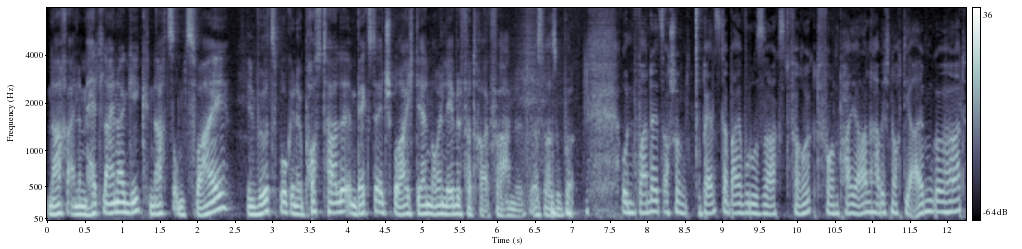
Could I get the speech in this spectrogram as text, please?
nach einem Headliner-Gig nachts um zwei in Würzburg in der Posthalle im Backstage-Bereich deren neuen Labelvertrag verhandelt. Das war super. Und waren da jetzt auch schon Bands dabei, wo du sagst, verrückt, vor ein paar Jahren habe ich noch die Alben gehört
